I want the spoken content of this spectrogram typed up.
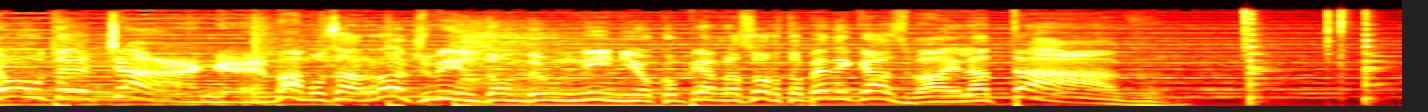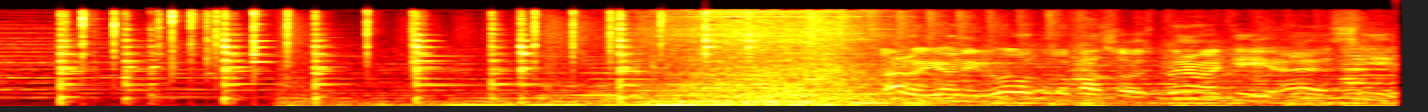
Joe de Chang. Vamos a Rochville, donde un niño con piernas ortopédicas baila tab. Espérame aquí. Eh, sí,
